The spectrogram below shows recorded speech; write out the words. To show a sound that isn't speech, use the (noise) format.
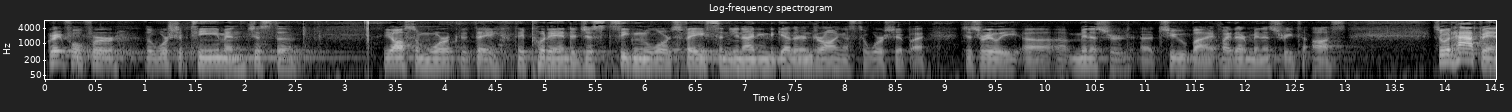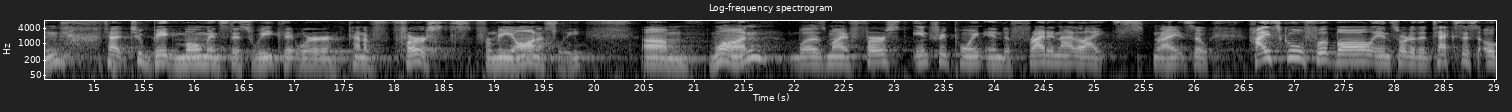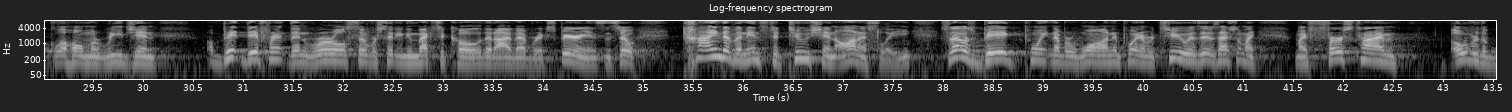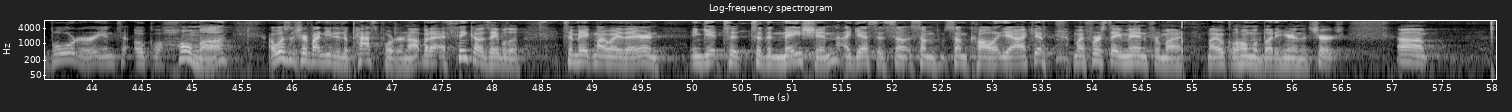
grateful for the worship team and just the the awesome work that they, they put into just seeking the Lord's face and uniting together and drawing us to worship. I just really uh, uh, ministered uh, to by, by their ministry to us. So it happened. I've had two big moments this week that were kind of firsts for me, honestly. Um, one was my first entry point into Friday Night Lights, right? So high school football in sort of the Texas, Oklahoma region a bit different than rural Silver City, New Mexico that I've ever experienced. And so, kind of an institution, honestly. So, that was big point number one. And point number two is it was actually my, my first time over the border into Oklahoma. I wasn't sure if I needed a passport or not, but I think I was able to, to make my way there and, and get to, to the nation, I guess, as some, some, some call it. Yeah, I get (laughs) my first amen from my, my Oklahoma buddy here in the church. Um,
